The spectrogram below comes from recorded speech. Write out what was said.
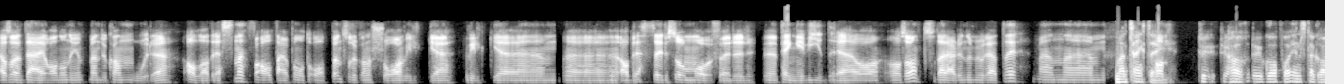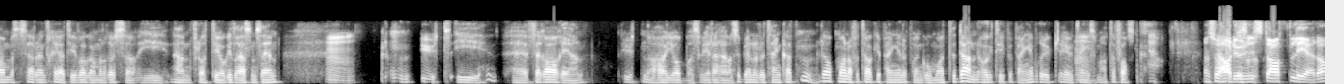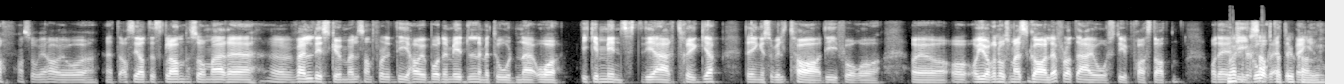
Altså, det er jo anonymt, men du kan more alle adressene. For alt er jo på en måte åpent, så du kan se hvilke, hvilke eh, adresser som overfører uh, penger videre og, og, sånt. Så der er det noen muligheter. Men, eh, men tenk deg, du, du, har, du, går på Instagram og så ser du en 23 år gammel russer i den flotte joggedressen sin. Mm. Ut i Ferrarien uten å ha jobb osv. Og, så og så begynner du å tenke at hm, lurer på om man har fått tak i pengene på en god måte. Den og type pengebruk er jo ting mm. som etterforskes. Ja. Men så har du de statlige, da. Altså, vi har jo et asiatisk land som er uh, veldig skummel. Sant? For de har jo både midlene, metodene og ikke minst de er trygge. Det er ingen som vil ta de for å, å, å, å gjøre noe som helst gale, for det er jo styrt fra staten. Og det, de går etter penger.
